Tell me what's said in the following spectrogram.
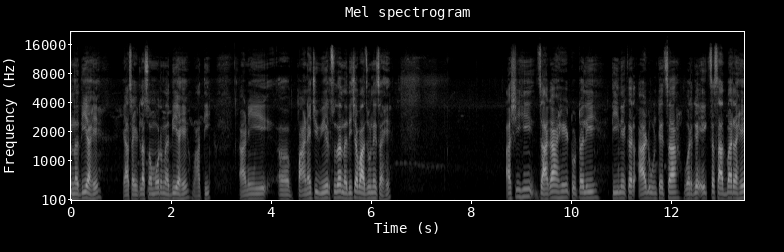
नदी आहे. या साईडला समोर नदी आहे वाहती. आणि पाण्याची विहीरसुद्धा नदीच्या बाजूनेच आहे. अशी ही जागा आहे टोटली. तीन एकर आठ गुंठेचा वर्ग एकचा सातबारा आहे.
